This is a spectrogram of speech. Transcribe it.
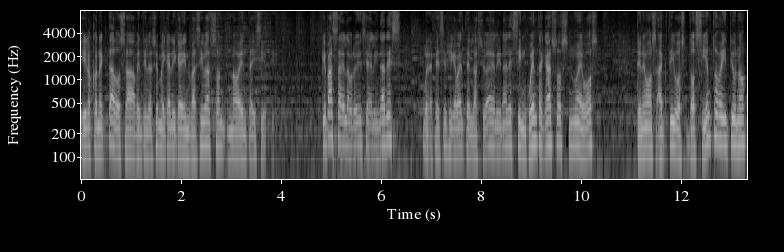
y los conectados a ventilación mecánica invasiva son 97. ¿Qué pasa en la provincia de Linares? Bueno, específicamente en la ciudad de Linares, 50 casos nuevos. Tenemos activos 221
